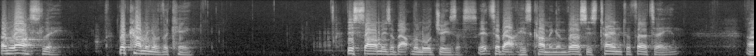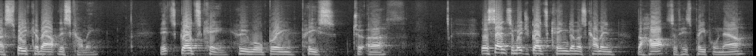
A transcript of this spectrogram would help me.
And lastly, the coming of the King. This psalm is about the Lord Jesus. It's about his coming, and verses 10 to 13 uh, speak about this coming. It's God's King who will bring peace to earth. The sense in which God's kingdom has come in the hearts of his people now.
